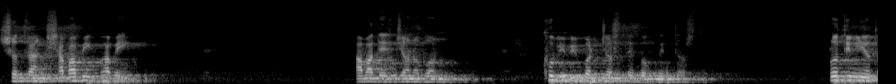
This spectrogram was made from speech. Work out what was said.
সুতরাং স্বাভাবিকভাবেই আমাদের জনগণ খুবই বিপর্যস্ত এবং বিধ্বস্ত। প্রতিনিয়ত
